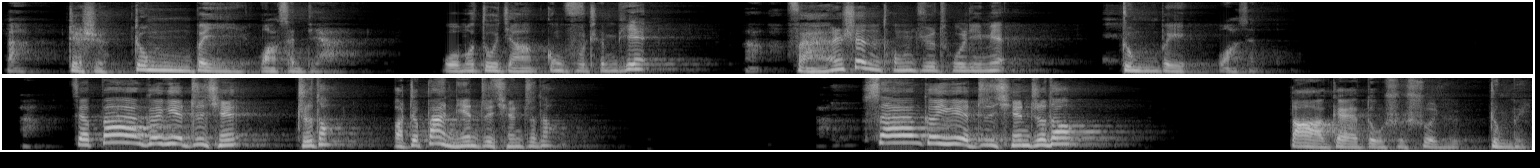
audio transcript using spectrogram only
啊，这是中辈往生的啊。我们都讲功夫成片啊，凡圣同居图里面中辈往生。啊，在半个月之前知道啊，这半年之前知道。三个月之前知道，大概都是属于中辈的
